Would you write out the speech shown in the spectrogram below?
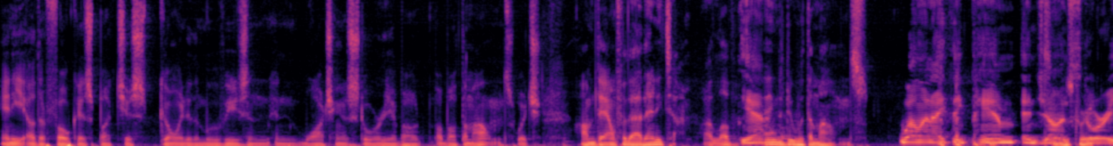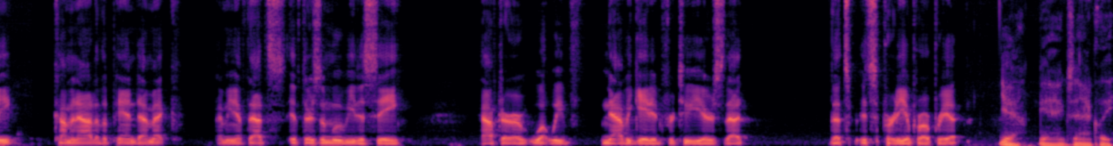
any other focus but just going to the movies and, and watching a story about about the mountains, which I'm down for that anytime. I love Yeah. anything to do with the mountains. Well, and I think Pam and John's story coming out of the pandemic. I mean, if that's if there's a movie to see after what we've navigated for two years, that that's it's pretty appropriate. Yeah, yeah, exactly.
